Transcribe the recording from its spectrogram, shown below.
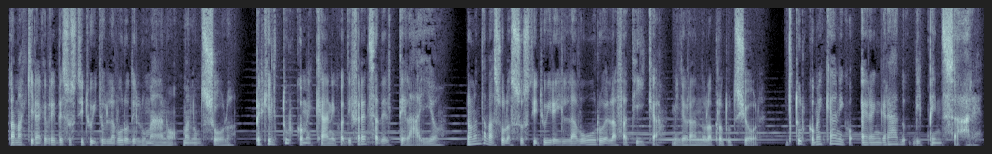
la macchina che avrebbe sostituito il lavoro dell'umano, ma non solo, perché il turco meccanico, a differenza del telaio, non andava solo a sostituire il lavoro e la fatica, migliorando la produzione. Il turco meccanico era in grado di pensare.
